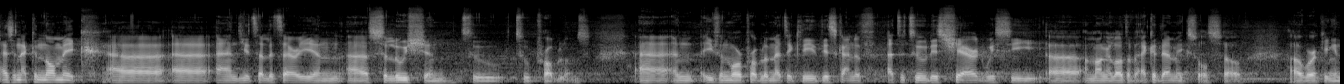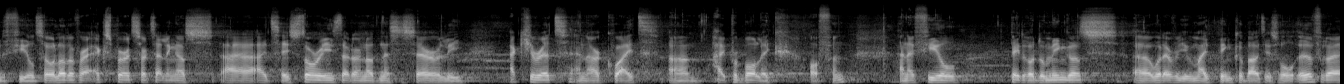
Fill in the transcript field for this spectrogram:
as an economic uh, uh, and utilitarian uh, solution to, to problems. Uh, and even more problematically, this kind of attitude is shared, we see among a lot of academics also uh, working in the field. So a lot of our experts are telling us, uh, I'd say, stories that are not necessarily accurate and are quite um, hyperbolic often. And I feel Pedro Domingos, uh, whatever you might think about his whole oeuvre,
